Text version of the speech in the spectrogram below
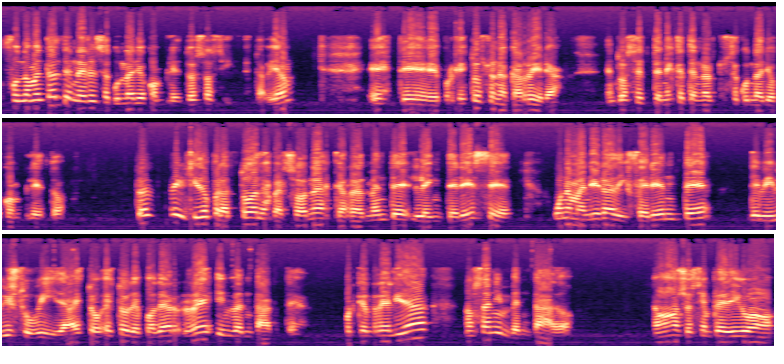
Fundamental tener el secundario completo, eso sí, ¿está bien? Este, porque esto es una carrera, entonces tenés que tener tu secundario completo. Está dirigido para todas las personas que realmente le interese una manera diferente de vivir su vida, esto, esto de poder reinventarte, porque en realidad nos han inventado. No, yo siempre digo,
